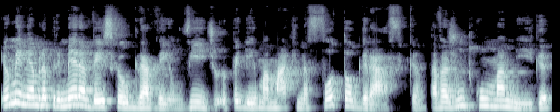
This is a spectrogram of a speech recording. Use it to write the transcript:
Eu me lembro a primeira vez que eu gravei um vídeo, eu peguei uma máquina fotográfica, tava junto com uma amiga,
